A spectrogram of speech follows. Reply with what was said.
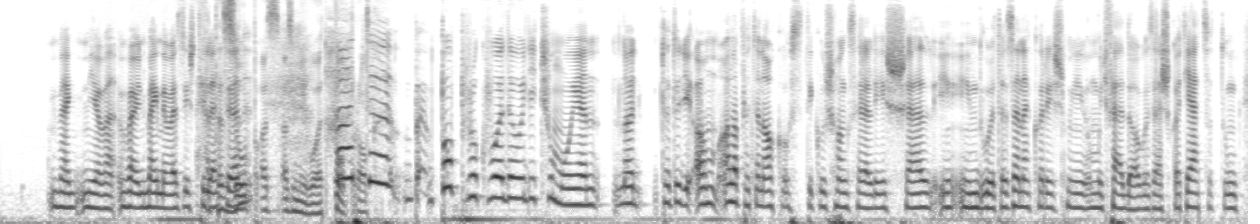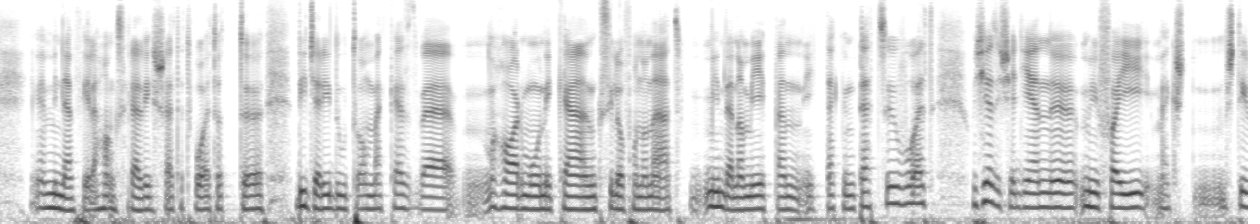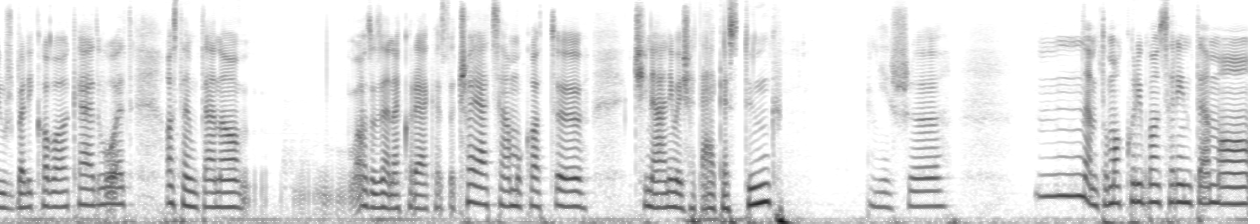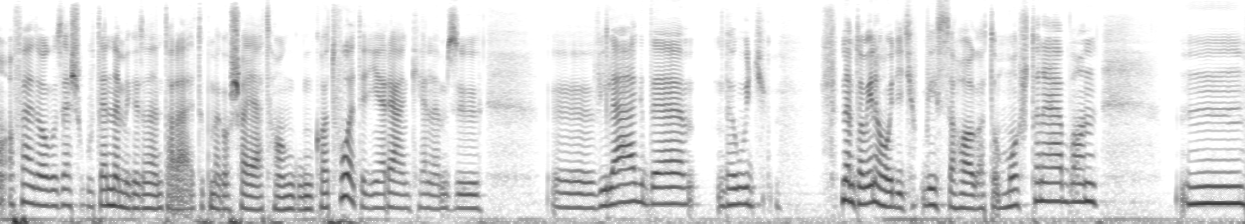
meg, nyilván, vagy megnevezést hát illetően. a zup, az, az mi volt? Poprock? Hát poprock volt, de hogy egy csomó olyan nagy, tehát hogy alapvetően akusztikus hangszereléssel indult a zenekar, és mi amúgy feldolgozásokat játszottunk, mindenféle hangszereléssel, tehát volt ott didgeridúton megkezdve, harmonikán, xilofonon át, minden, ami éppen itt nekünk tetsző volt. Úgyhogy ez is egy ilyen műfai, meg stílusbeli kavalkád volt. Aztán utána az a zenekar elkezdett saját számokat csinálni, vagyis hát elkezdtünk, és nem tudom, akkoriban szerintem a, a feldolgozások után nem igazán találtuk meg a saját hangunkat. Volt egy ilyen ránk jellemző ö, világ, de, de úgy, nem tudom, én ahogy így visszahallgatom mostanában, mm,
